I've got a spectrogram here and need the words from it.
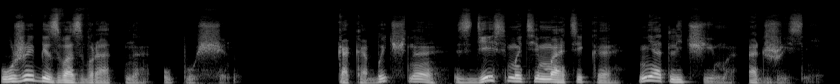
уже безвозвратно упущен. Как обычно, здесь математика неотличима от жизни.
